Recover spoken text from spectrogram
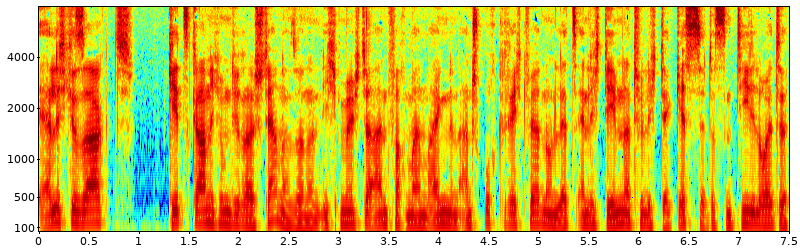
Ehrlich gesagt geht es gar nicht um die drei Sterne, sondern ich möchte einfach meinem eigenen Anspruch gerecht werden und letztendlich dem natürlich der Gäste. Das sind die Leute,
